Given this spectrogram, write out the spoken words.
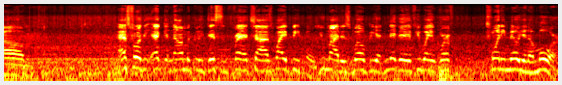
Um, as for the economically disenfranchised white people, you might as well be a nigga if you ain't worth 20 million or more.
